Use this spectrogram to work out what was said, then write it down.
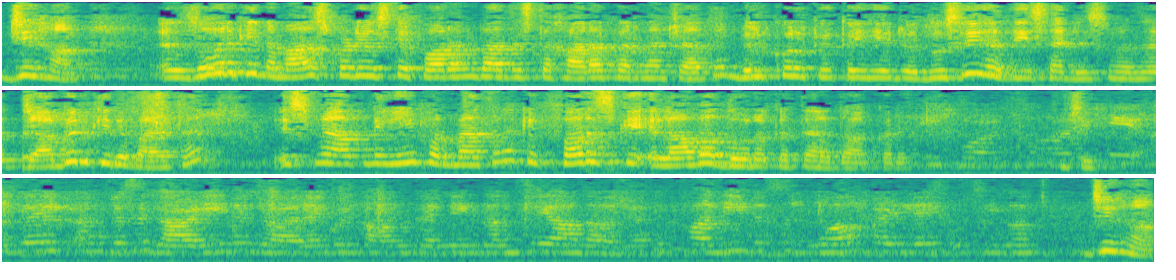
جی جی ہاں۔ ظہر کی نماز پڑھی اس کے فوراً بعد استخارہ کرنا چاہتے ہیں۔ بالکل کیونکہ یہ جو دوسری حدیث ہے جس میں حضرت جابر کی روایت ہے اس میں آپ نے یہی فرمایا تھا نا کہ فرض کے علاوہ دو رکعتیں ادا کریں۔ جی کہ اگر ہم جیسے گاڑی میں جا رہے ہیں کوئی کام کرنے ایک دم سے یاد آ جائے تو خالی جیسے دعا پڑھ لیں اسی وقت۔ جی ہاں۔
